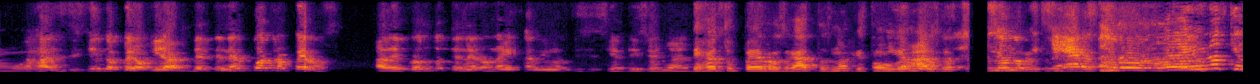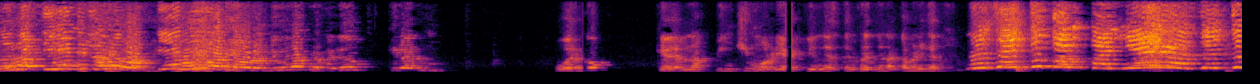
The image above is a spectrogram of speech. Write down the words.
muy... Ajá, es distinto, pero mira, de tener cuatro perros a de pronto tener una hija de unos 17, 18 años. Deja tu perros, gatos, ¿no? Que estén llegando los gatos, gatos. eso es lo que gatos quieras, gatos. cabrón. Hay unos que no lo tienen, no mantienen. Tú, cabrón, yo hubiera preferido criar un puerco que dar una pinche morrilla que un día está enfrente de una cámara y diga, ¡No soy tu compañero, soy tu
